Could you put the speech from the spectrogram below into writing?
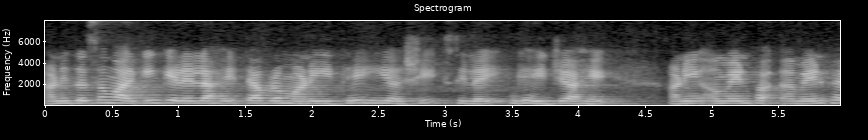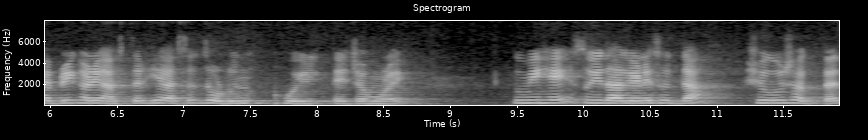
आणि जसं मार्किंग केलेलं आहे त्याप्रमाणे इथे ही अशी सिलाई घ्यायची आहे. आणि मेन फा मेन फॅब्रिक आणि अस्तर हे असं जोडून होईल त्याच्यामुळे. तुम्ही हे सुई धाग्याने सुद्धा शिवू शकतात.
